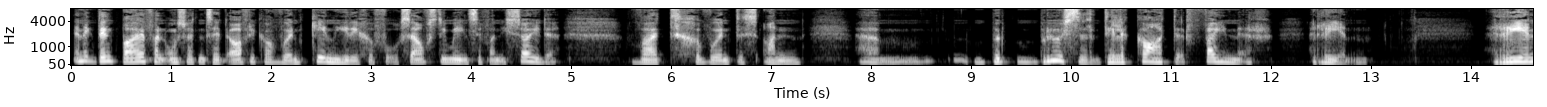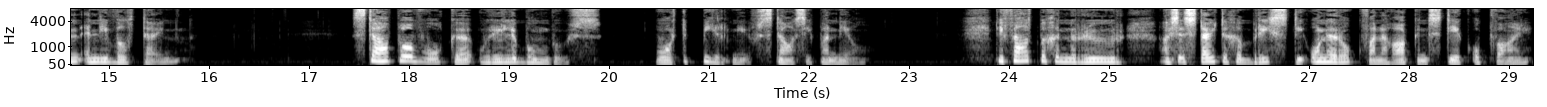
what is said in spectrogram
En ek dink baie van ons wat in Suid-Afrika woon ken hierdie gevoel, selfs die mense van die suide wat gewoond is aan ehm um, broser, delikater, fyner reën. Reën in die wildtuin. Stapelwolke oor die lebomboes word 'n pierneefstasiepaneel. Die veld begin roer as 'n stuitige bries die onderrok van 'n hakensteek opwaai,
